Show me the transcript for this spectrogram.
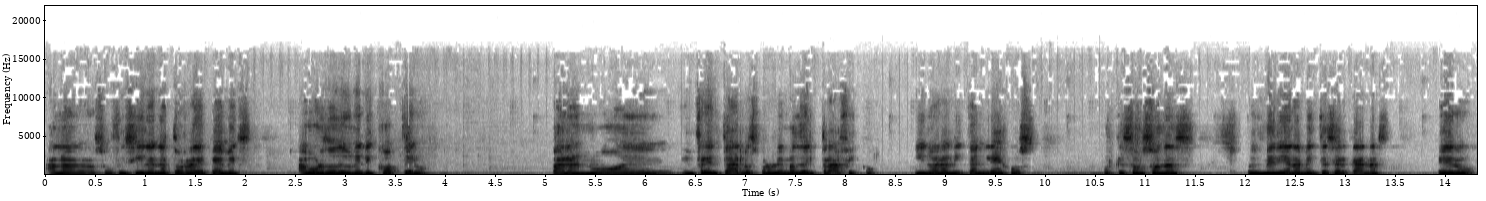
a, su oficina en la torre de Pemex a bordo de un helicóptero para no eh, enfrentar los problemas del tráfico. Y no era ni tan lejos, porque son zonas pues medianamente cercanas, pero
